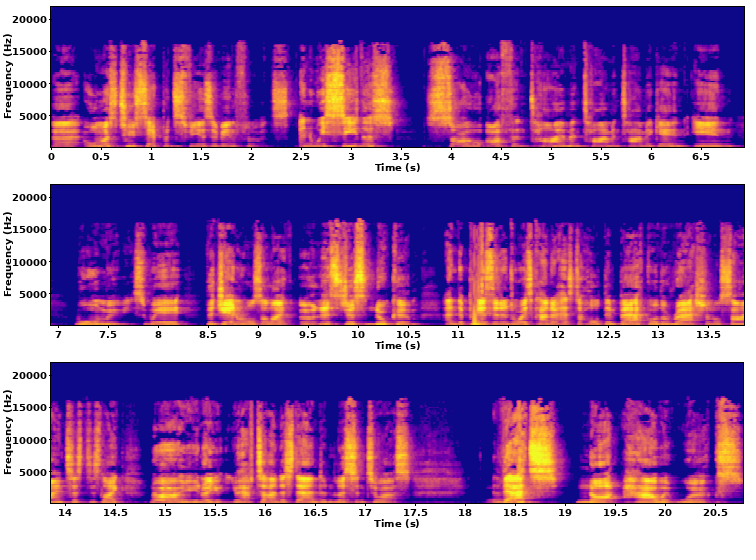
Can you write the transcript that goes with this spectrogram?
uh, almost two separate spheres of influence, and we see this so often, time and time and time again in war movies where the generals are like, oh, let's just nuke him. And the president always kind of has to hold them back, or the rational scientist is like, no, you know, you, you have to understand and listen to us. That's not how it works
